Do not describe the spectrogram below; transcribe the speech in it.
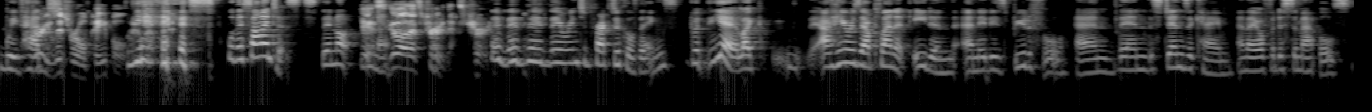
we've had Very literal people. yes. Well, they're scientists. They're not. you Yes. know. Oh, that's true. That's true. They're, they're, they're, into practical things. But yeah, like, uh, here is our planet Eden, and it is beautiful. And then the Stenza came, and they offered us some apples,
